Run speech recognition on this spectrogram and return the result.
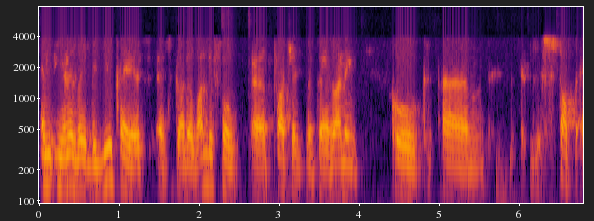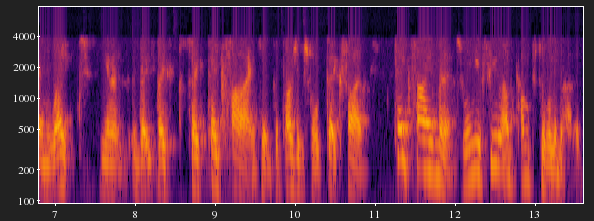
And you know the, the UK has, has got a wonderful uh, project that they're running called um, Stop and Wait. You know they, they say take five. The the project's called Take Five. Take five minutes when you feel uncomfortable about it.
